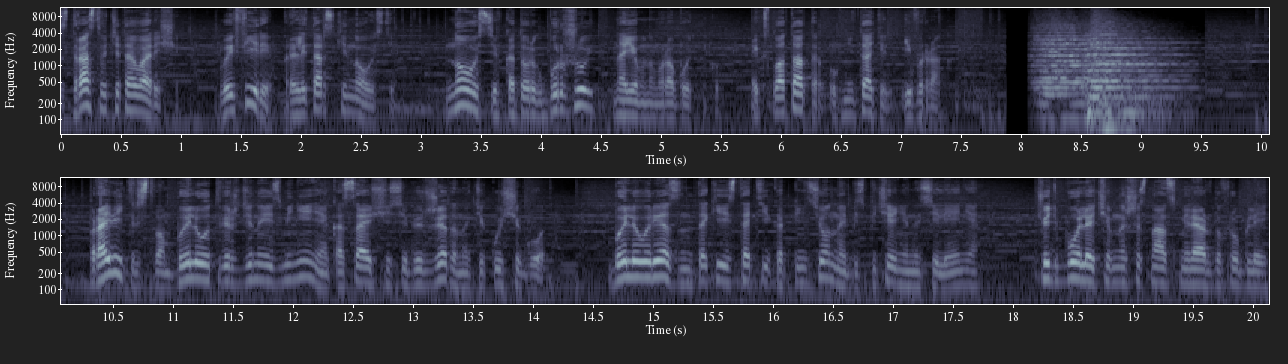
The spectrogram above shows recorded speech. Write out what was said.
Здравствуйте, товарищи! В эфире пролетарские новости. Новости, в которых буржуй – наемному работнику, эксплуататор, угнетатель и враг. Правительством были утверждены изменения, касающиеся бюджета на текущий год. Были урезаны такие статьи, как пенсионное обеспечение населения, чуть более чем на 16 миллиардов рублей,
